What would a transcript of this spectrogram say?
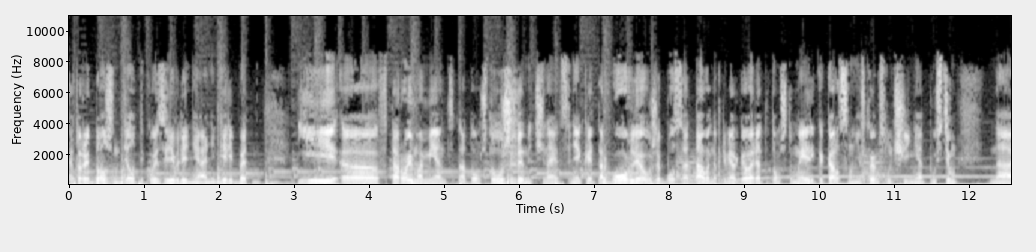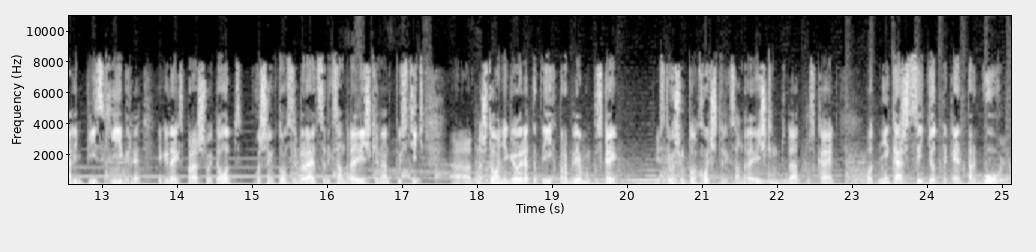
который должен делать такое заявление, а не Гэри Бэтмен. И э, второй момент о том, что уже начинается некая торговля, уже боссы Оттавы, например, говорят о том, что мы Эрика Карлсона ни в коем случае не отпустим на Олимпийские игры. И когда их спрашивают, а вот Вашингтон собирается Александра Овечкина отпустить, э, на что они говорят, это их проблемы, пускай если Вашингтон хочет, Александра Овечкина туда отпускает. Вот, мне кажется, идет такая торговля.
